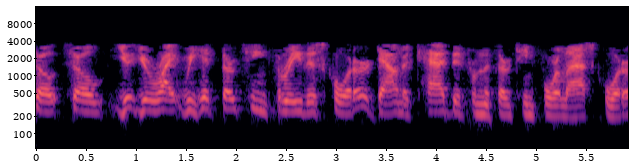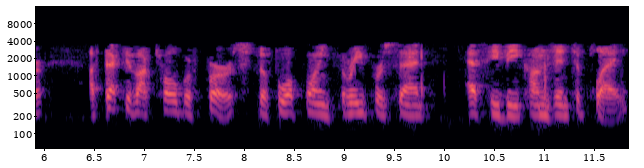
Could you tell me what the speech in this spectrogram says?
So so you're right. We hit 13.3 this quarter, down a tad bit from the 13.4 last quarter. Effective October 1st, the 4.3% SCB comes into play.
